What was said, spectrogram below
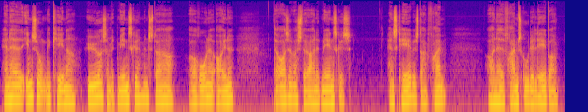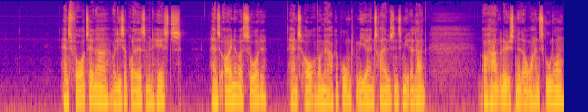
Han havde indsunkne kinder, ører som et menneske, men større, og runde øjne, der også var større end et menneskes. Hans kæbe stak frem, og han havde fremskudte læber. Hans fortænder var lige så brede som en hests. Hans øjne var sorte, hans hår var mørkebrunt, mere end 30 cm langt, og hang løst ned over hans skuldre.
